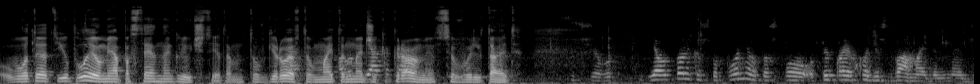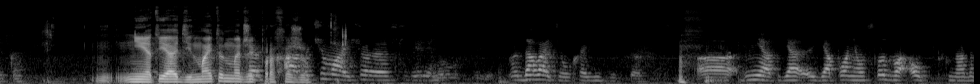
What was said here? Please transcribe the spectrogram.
вот этот Uplay у меня постоянно глючит, я там то в героев, то в Might А and вот я Magic как играю, у меня все вылетает. Слушай, вот я вот только что понял, то, что ты проходишь два Might and Magic. Нет, я один Might and Magic Так, прохожу. А почему? А еще... Ну, давайте, уходите все. нет, я, я понял, что два... Оп, надо,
